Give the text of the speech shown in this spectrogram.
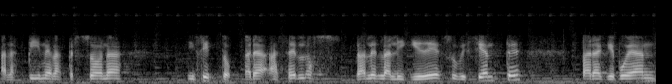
a las pymes, a las personas, insisto, para hacerlos, darles la liquidez suficiente para que puedan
